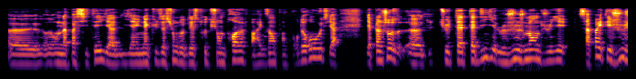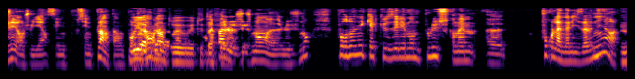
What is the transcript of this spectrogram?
Euh, on n'a pas cité, il y, a, il y, a, une accusation de destruction de preuves par exemple en cours de route. Il y a, il y a plein de choses. Euh, tu as, dit le jugement de juillet, ça n'a pas été jugé en juillet, hein. c'est une, une, plainte. Hein. oui, la plainte, oui, oui, tout à fait. pas le jugement, euh, le jugement. Pour donner quelques éléments de plus quand même pour l'analyse à venir. Mm.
